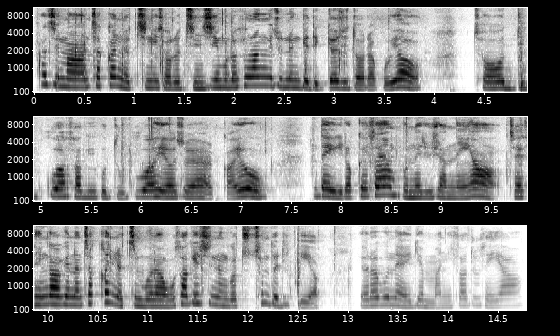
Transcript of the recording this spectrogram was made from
하지만 착한 여친이 저를 진심으로 사랑해주는 게 느껴지더라고요. 저 누구와 사귀고 누구와 헤어져야 할까요? 네, 이렇게 사연 보내주셨네요. 제 생각에는 착한 여친분하고 사귀시는 걸 추천드릴게요. 여러분의 의견 많이 써주세요.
